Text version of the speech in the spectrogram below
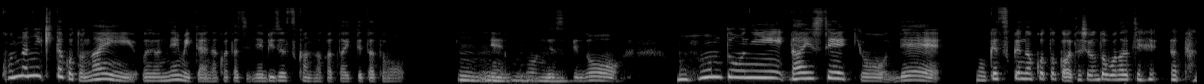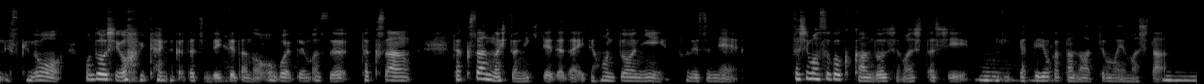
こんなに来たことないわよねみたいな形で美術館の方言ってたと思う,、ね、思うんですけど、もう本当に大盛況で。もう受付の子とか私の友達だったんですけどもうどうしようみたいな形で言ってたのを覚えてます。たくさんたくさんの人に来ていただいて本当にそうですね。私もすごく感動しましたし、うん、やってよかったなって思いました、うん、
